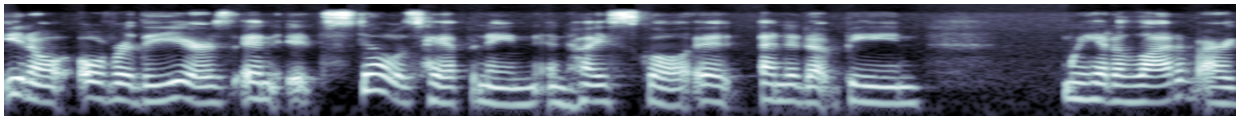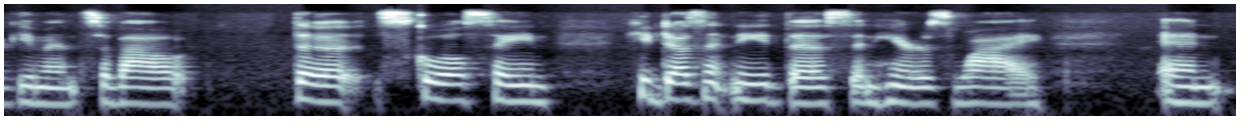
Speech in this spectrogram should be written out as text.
you know, over the years, and it still was happening in high school. It ended up being, we had a lot of arguments about the school saying he doesn't need this and here's why. And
